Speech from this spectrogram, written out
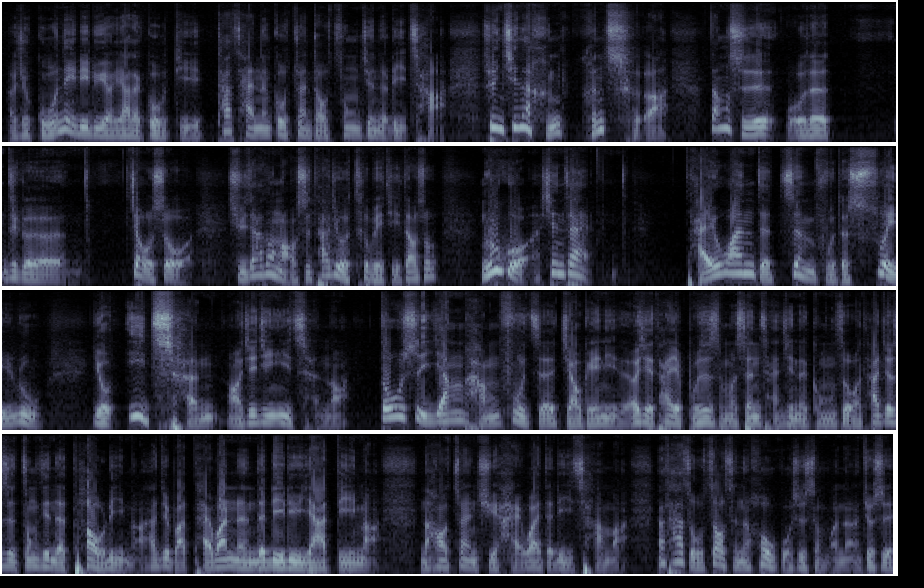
啊，就国内利率要压得够低，他才能够赚到中间的利差。所以你现在很很扯啊。当时我的这个教授啊，许家栋老师他就特别提到说，如果现在台湾的政府的税入有一成啊，接近一成哦，都是央行负责缴给你的，而且它也不是什么生产性的工作，它就是中间的套利嘛，它就把台湾人的利率压低嘛，然后赚取海外的利差嘛。那它所造成的后果是什么呢？就是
